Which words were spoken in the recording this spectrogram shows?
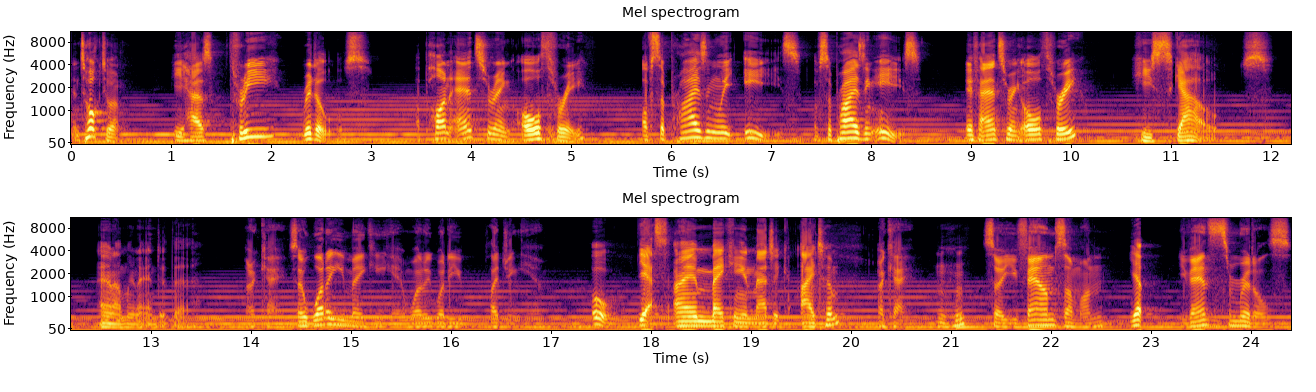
and talk to him. He has three riddles. Upon answering all three, of surprisingly ease, of surprising ease, if answering all three, he scowls. And I'm gonna end it there. Okay, so what are you making here? What are, what are you pledging here? Oh, yes, I am making a magic item. Okay, Mm-hmm. so you found someone, Yep. You've answered some riddles.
